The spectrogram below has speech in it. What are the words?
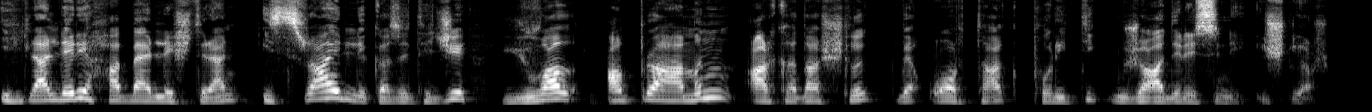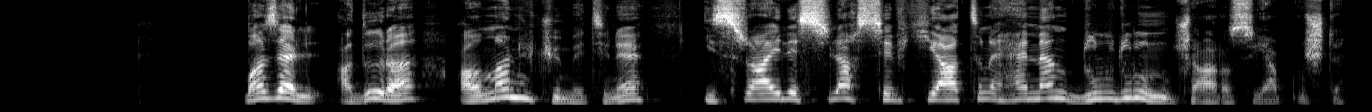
ihlalleri haberleştiren İsrailli gazeteci Yuval Abraham'ın arkadaşlık ve ortak politik mücadelesini işliyor. Bazel Adıra Alman hükümetine İsrail'e silah sevkiyatını hemen durdurun çağrısı yapmıştı.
